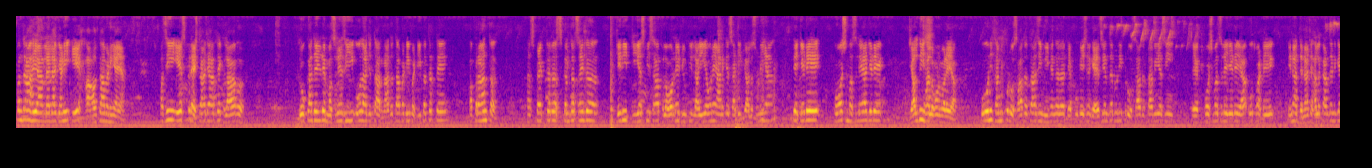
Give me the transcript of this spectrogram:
15000 ਲੈ ਲਿਆ ਜਾਨੀ ਇਹ ਹਾਲਤਾਂ ਬਣੀਆਂ ਆ। ਅਸੀਂ ਇਸ ਭ੍ਰਿਸ਼ਟਾਚਾਰ ਦੇ ਖਿਲਾਫ ਲੋਕਾਂ ਦੇ ਜਿਹੜੇ ਮਸਲੇ ਸੀ, ਉਹਦਾ ਅੱਜ ਧਰਨਾ ਦਿੱਤਾ ਵੱਡੀ ਵੱਡੀ ਪੱਧਰ ਤੇ। ਉਪਰੰਤ ਇੰਸਪੈਕਟਰ ਸਿਕੰਦਰ ਸਿੰਘ, ਜਿਹਦੀ ਡੀਐਸਪੀ ਸਾਹਿਬ ਫਲੋਰ ਨੇ ਡਿਊਟੀ ਲਾਈ ਆ, ਉਹਨੇ ਆਣ ਕੇ ਸਾਡੀ ਗੱਲ ਸੁਣੀ ਆ। ਤੇ ਜਿਹੜੇ ਕੁਛ ਮਸਲੇ ਆ, ਜਿਹੜੇ ਜਲਦੀ ਹੱਲ ਹੋਣ ਵਾਲੇ ਆ, ਉਹ ਨਹੀਂ ਸਾਨੂੰ ਭਰੋਸਾ ਦਿੱਤਾ। ਅਸੀਂ ਮੀਟਿੰਗ ਦਾ ਡੈਪੂਟੇਸ਼ਨ ਗਏ ਸੀ, ਅੰਦਰ ਉਹ ਨਹੀਂ ਭਰੋਸਾ ਦਿੱਤਾ ਵੀ ਅਸੀਂ ਅਹ, ਕੁਛ ਮਸਲੇ ਜਿਹੜੇ ਆ ਉਹ ਤੁਹਾਡੇ ਇਹਨਾਂ ਦਿਨਾਂ 'ਚ ਹੱਲ ਕਰ ਦੇਣਗੇ।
